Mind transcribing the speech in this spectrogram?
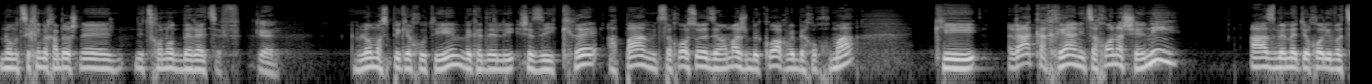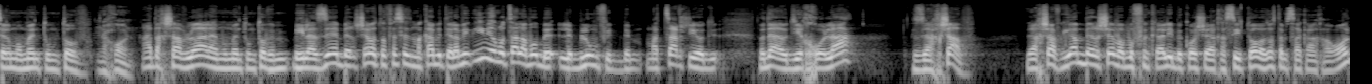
לא מצליחים לחבר שני ניצחונות ברצף. כן. הם לא מספיק איכותיים, וכדי שזה יקרה, הפעם יצטרכו לעשות את זה ממש בכוח ובחוכמה, כי רק אחרי הניצחון השני, אז באמת יכול להיווצר מומנטום טוב. נכון. עד עכשיו לא היה להם מומנטום טוב, ובגלל זה באר שבע תופסת את מכבי תל אביב, אם היא רוצה לבוא לבלומפילד במצב שהיא עוד, אתה יודע, עוד יכולה, זה עכשיו. זה עכשיו, גם באר שבע באופן כללי בכושר יחסית טוב, עזוב את המשחק האחרון,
